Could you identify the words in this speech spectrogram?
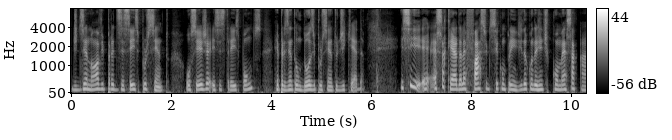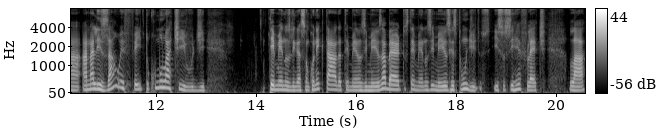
de 19 para 16%. Ou seja, esses três pontos representam 12% de queda. Esse, é, essa queda é fácil de ser compreendida quando a gente começa a analisar o efeito cumulativo de ter menos ligação conectada, ter menos e-mails abertos, ter menos e-mails respondidos. Isso se reflete lá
